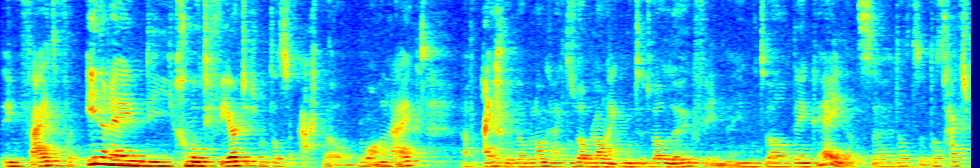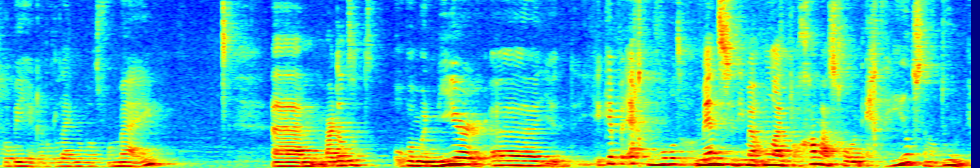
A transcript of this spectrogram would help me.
in feite voor iedereen die gemotiveerd is, want dat is eigenlijk wel belangrijk, of eigenlijk wel belangrijk, dat is wel belangrijk, je moet het wel leuk vinden. Je moet wel denken, hé, hey, dat, uh, dat, dat ga ik eens proberen, dat lijkt me wat voor mij. Um, maar dat het op een manier, je, ik heb echt bijvoorbeeld mensen die mijn online programma's gewoon echt heel snel doen.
